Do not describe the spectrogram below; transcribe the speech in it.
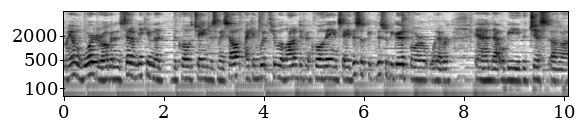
my own wardrobe and instead of making the, the clothes changes myself, I can whip through a lot of different clothing and say this is this would be good for whatever and that will be the gist of, uh,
